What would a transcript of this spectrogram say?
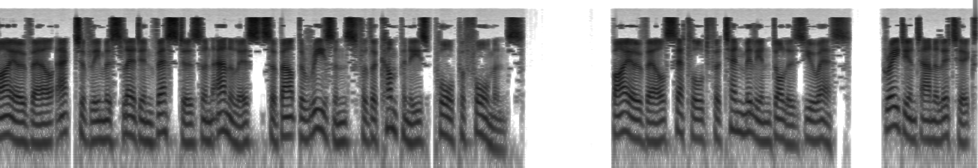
BioVail actively misled investors and analysts about the reasons for the company's poor performance. BioVail settled for $10 million US. Gradient Analytics,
